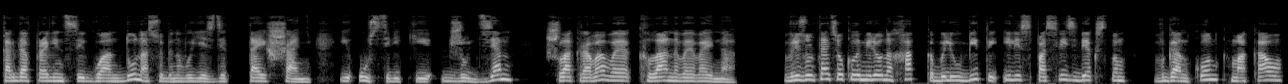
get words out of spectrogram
когда в провинции Гуандун, особенно в уезде Тайшань и устье реки Джудзян, шла кровавая клановая война. В результате около миллиона хакка были убиты или спаслись бегством в Гонконг, Макао,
